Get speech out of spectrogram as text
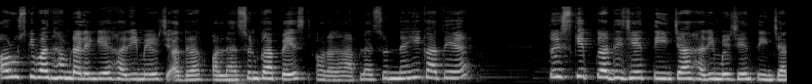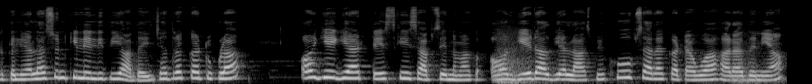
और उसके बाद हम डालेंगे हरी मिर्च, अदरक और लहसुन का पेस्ट और अगर आप लहसुन नहीं खाते हैं तो स्किप कर दीजिए तीन चार हरी मिर्चें, तीन चार कलियाँ लहसुन की ले ली थी, आधा इंच अदरक का टुकड़ा और ये गया टेस्ट के हिसाब से नमक और ये डाल दिया लास्ट में खूब सारा कटा हुआ हरा धनिया।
